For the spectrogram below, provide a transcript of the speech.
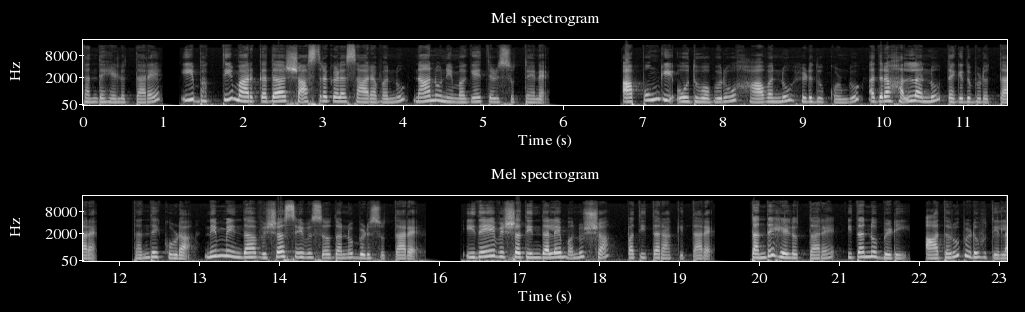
ತಂದೆ ಹೇಳುತ್ತಾರೆ, ಈ ಭಕ್ತಿ ಮಾರ್ಗದ ಶಾಸ್ತ್ರಗಳ ಸಾರವನ್ನು ನಾನು ನಿಮಗೆ ತಿಳಿಸುತ್ತೇನೆ. ಆ ಪುಂಗಿ ಓದುವವರು ಹಾವನ್ನು ಹಿಡಿದುಕೊಂಡು ಅದರ ಹಲ್ಲನ್ನು ತೆಗೆದು ಬಿಡುತ್ತಾರೆ ತಂದೆ ಕೂಡ ನಿಮ್ಮಿಂದ ವಿಷ ಸೇವಿಸುವುದನ್ನು ಬಿಡಿಸುತ್ತಾರೆ. ಇದೇ ವಿಷದಿಂದಲೇ ಮನುಷ್ಯ ಪತಿತರಾಗಿದ್ದಾರೆ. ತಂದೆ ಹೇಳುತ್ತಾರೆ, ಇದನ್ನು ಬಿಡಿ, ಆದರೂ ಬಿಡುವುದಿಲ್ಲ.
